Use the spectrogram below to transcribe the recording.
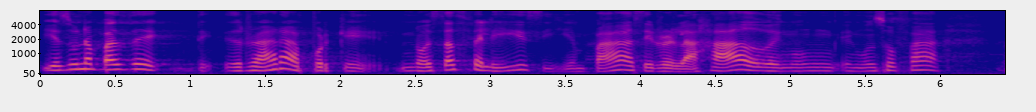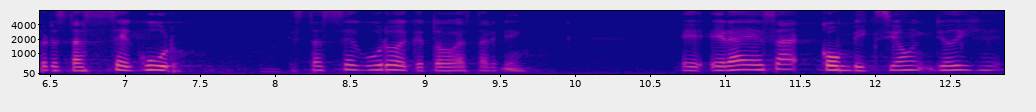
Y es una paz de, de, rara porque no estás feliz y en paz y relajado en un, en un sofá, pero estás seguro. Estás seguro de que todo va a estar bien. Eh, era esa convicción. Yo dije,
